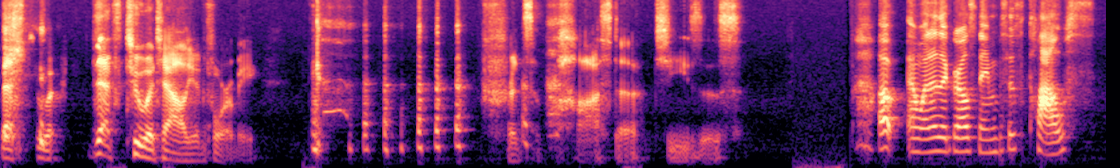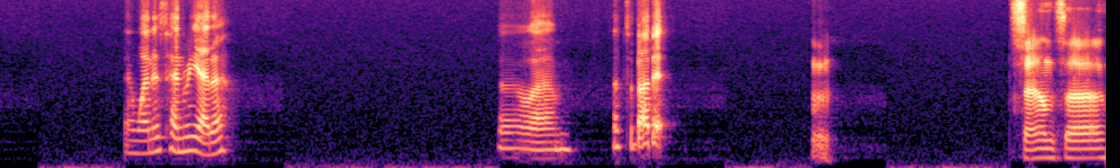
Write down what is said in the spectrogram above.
That's too that's too Italian for me. Prince of Pasta. Jesus. Oh, and one of the girls' names is Klaus. And one is Henrietta. So, um, that's about it. Hmm. Sounds uh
